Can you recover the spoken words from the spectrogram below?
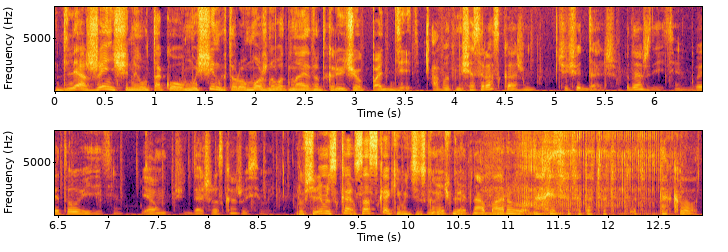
для женщины у такого мужчины, которого можно вот на этот крючок поддеть? А вот мы сейчас расскажем. Чуть-чуть дальше. Подождите, вы это увидите. Я вам чуть дальше расскажу сегодня. Вы все время ска- соскакиваете с Нет, крючка. нет, наоборот. Так вот,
